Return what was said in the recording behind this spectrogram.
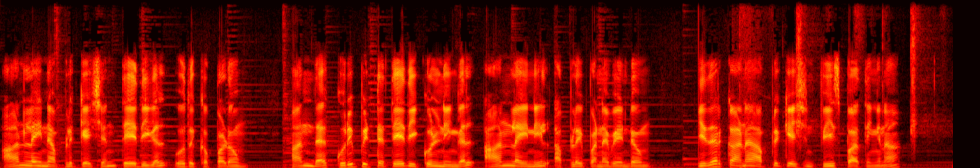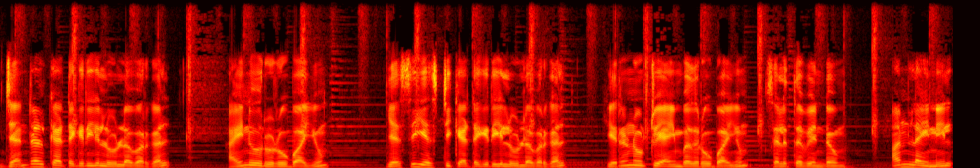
ஆன்லைன் அப்ளிகேஷன் தேதிகள் ஒதுக்கப்படும். அந்த குறிப்பிட்ட தேதிக்குள் நீங்கள் ஆன்லைனில் அப்ளை பண்ண வேண்டும். இதற்கான அப்ளிகேஷன் ஃபீஸ் பார்த்தீங்கன்னா ஜென்ரல் கேட்டகரியில் உள்ளவர்கள் ஐநூறு ரூபாயும் எஸ்சி எஸ்டி கேட்டகரியில் உள்ளவர்கள் இருநூற்றி ஐம்பது ரூபாயும் செலுத்த வேண்டும். ஆன்லைனில்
